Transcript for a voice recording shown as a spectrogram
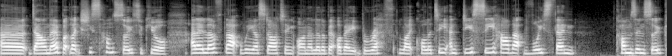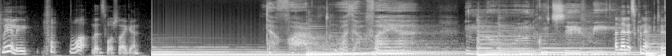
uh, down there, but like she sounds so secure. And I love that we are starting on a little bit of a breath-like quality. And do you see how that voice then comes in so clearly? what? Let's watch that again. The world was on fire, no one could save me. And then it's connected.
